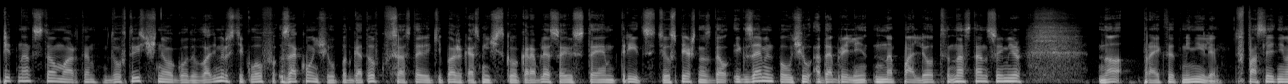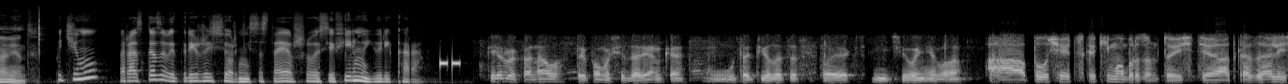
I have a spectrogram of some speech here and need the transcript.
15 марта 2000 года Владимир Стеклов закончил подготовку в составе экипажа космического корабля «Союз ТМ-30». Успешно сдал экзамен, получил одобрение на полет на станцию «Мир». Но проект отменили в последний момент. Почему? Рассказывает режиссер несостоявшегося фильма Юрий Кара. Первый канал при помощи Доренко утопил этот проект, и ничего не было. А получается, каким образом? То есть э, отказались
